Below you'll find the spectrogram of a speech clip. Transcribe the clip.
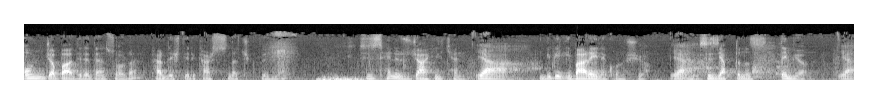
onca badireden sonra kardeşleri karşısına çıktığında siz henüz cahilken Ya, bir, bir ibareyle konuşuyor. ya, Yani siz yaptınız demiyor. ya.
